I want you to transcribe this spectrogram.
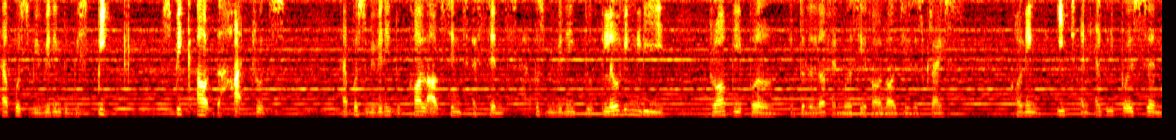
help us to be willing to be speak, speak out the hard truths. Help us to be willing to call out sins as sins. Help us to be willing to lovingly draw people into the love and mercy of our Lord Jesus Christ, calling each and every person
